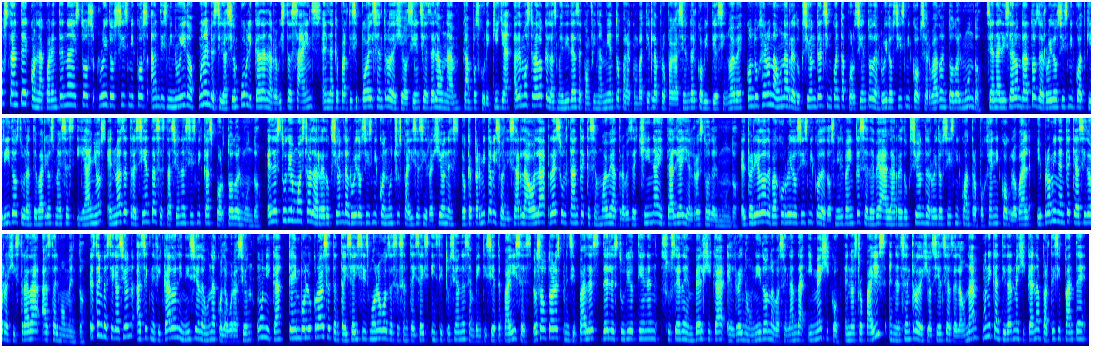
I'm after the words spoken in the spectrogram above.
Obstante, con la cuarentena estos ruidos sísmicos han disminuido. Una investigación publicada en la revista Science, en la que participó el Centro de Geociencias de la UNAM, Campos Juriquilla, ha demostrado que las medidas de confinamiento para combatir la propagación del COVID-19 condujeron a una reducción del 50% del ruido sísmico observado en todo el mundo. Se analizaron datos de ruido sísmico adquiridos durante varios meses y años en más de 300 estaciones sísmicas por todo el mundo. El estudio muestra la reducción del ruido sísmico en muchos países países y regiones, lo que permite visualizar la ola resultante que se mueve a través de China, Italia y el resto del mundo. El periodo de bajo ruido sísmico de 2020 se debe a la reducción de ruido sísmico antropogénico global y prominente que ha sido registrada hasta el momento. Esta investigación ha significado el inicio de una colaboración única que involucró a 76 sismólogos de 66 instituciones en 27 países. Los autores principales del estudio tienen su sede en Bélgica, el Reino Unido, Nueva Zelanda y México. En nuestro país, en el Centro de Geociencias de la UNAM, única entidad mexicana participante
